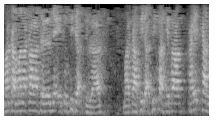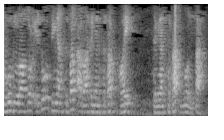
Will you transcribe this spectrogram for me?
Maka manakala dalilnya itu tidak jelas, maka tidak bisa kita kaitkan wudhu Rasul itu dengan sebab apa? Dengan sebab koik. Dengan sebab muntah.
